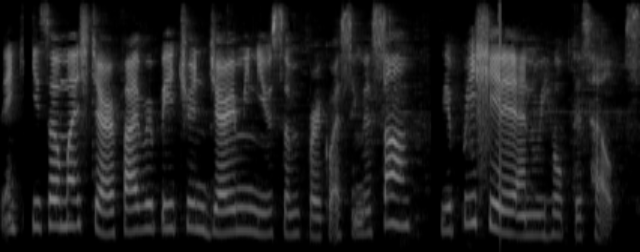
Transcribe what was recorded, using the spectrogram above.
Thank you so much to our Fiverr patron Jeremy Newsom for requesting this song. We appreciate it and we hope this helps.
